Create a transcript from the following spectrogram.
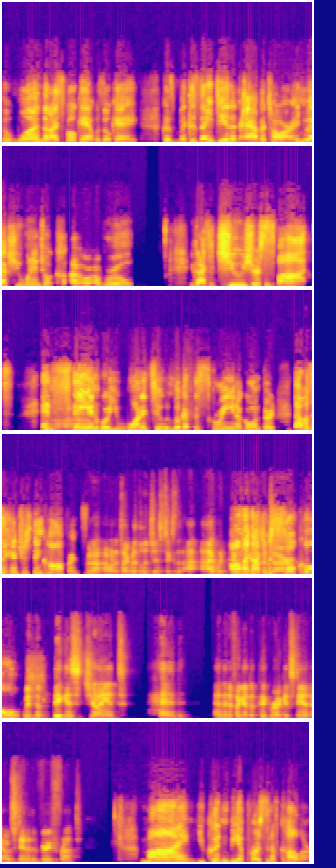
The one that I spoke at was okay because because they did an avatar and you actually went into a, a, a room. You got to choose your spot and oh. stand where you wanted to, look at the screen or go on third. That was an interesting conference. But I, I want to talk about the logistics of that. I, I would. oh my gosh, it was so cool. With the biggest giant head, and then if I got to pick where I could stand, I would stand in the very front. Mine, you couldn't be a person of color.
